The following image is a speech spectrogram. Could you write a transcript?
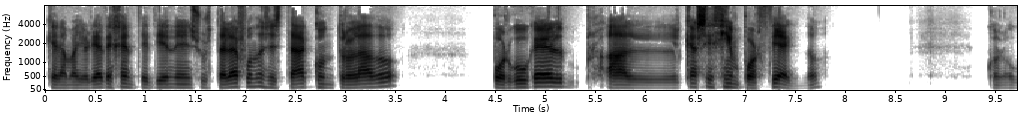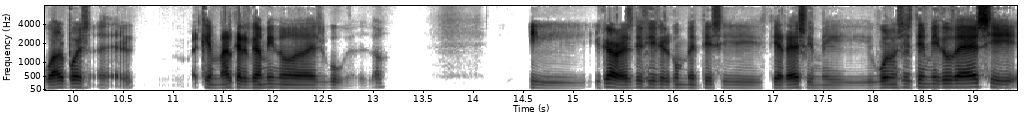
que la mayoría de gente tiene en sus teléfonos está controlado por Google al casi 100%, ¿no? Con lo cual, pues, el que marca el camino es Google, ¿no? Y, claro, es difícil competir si hiciera eso. Y mi, vuelvo a insistir, mi duda es si,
